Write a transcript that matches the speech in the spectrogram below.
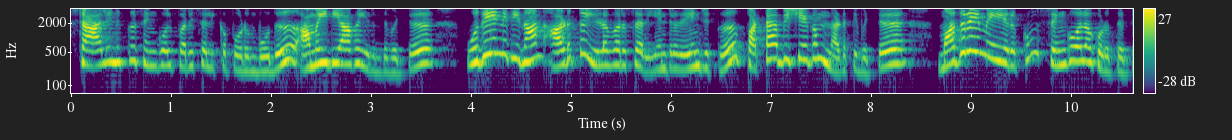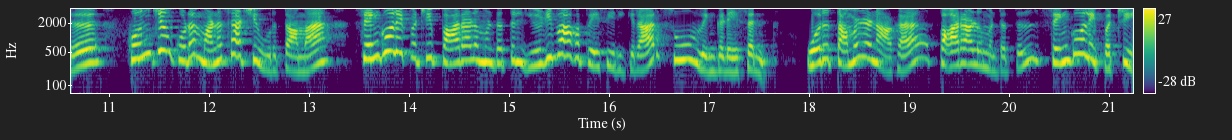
ஸ்டாலினுக்கு செங்கோல் பரிசளிக்க போடும்போது அமைதியாக இருந்துவிட்டு உதயநிதி தான் அடுத்த இளவரசர் என்ற ரேஞ்சுக்கு பட்டாபிஷேகம் நடத்திவிட்டு மதுரை மேயருக்கும் செங்கோலை கொடுத்துட்டு கொஞ்சம் கூட மனசாட்சி உறுத்தாம செங்கோலை பற்றி பாராளுமன்றத்தில் இழிவாக பேசியிருக்கிறார் சு. வெங்கடேசன். ஒரு தமிழனாக பாராளுமன்றத்தில் செங்கோலை பற்றி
